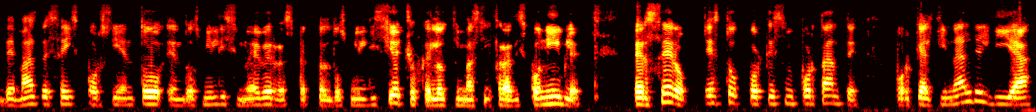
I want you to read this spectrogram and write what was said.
de más de 6% en 2019 respecto al 2018, que es la última cifra disponible. Tercero, esto porque es importante, porque al final del día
